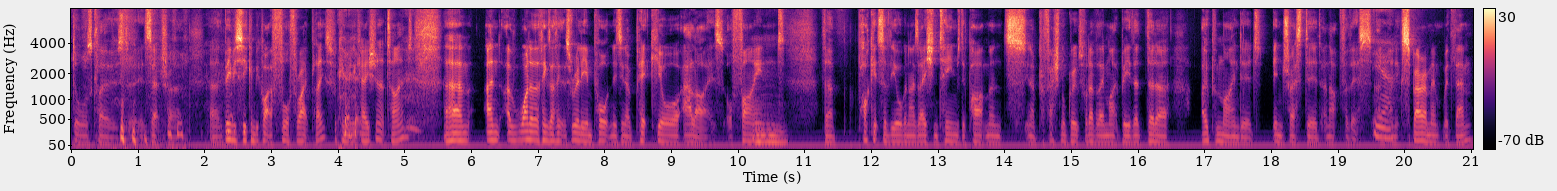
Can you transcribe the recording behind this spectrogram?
doors closed, etc. Uh, the BBC can be quite a forthright place for communication at times. Um, and uh, one of the things I think that's really important is you know pick your allies or find mm. the pockets of the organization, teams, departments, you know, professional groups, whatever they might be, that, that are open-minded, interested, and up for this, yeah. and, and, experiment with them.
